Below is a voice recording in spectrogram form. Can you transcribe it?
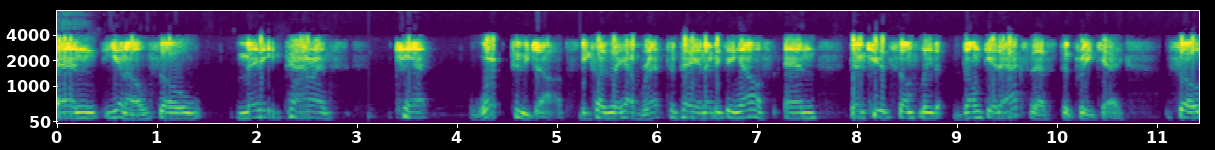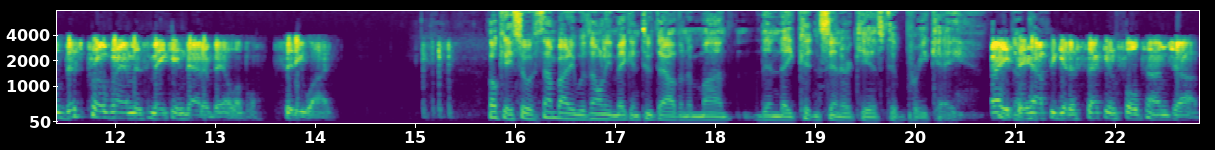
And, you know, so many parents can't work two jobs because they have rent to pay and everything else, and their kids simply don't get access to pre K. So this program is making that available citywide. Okay, so if somebody was only making two thousand a month, then they couldn't send their kids to pre K. Right, they have to get a second full time job,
